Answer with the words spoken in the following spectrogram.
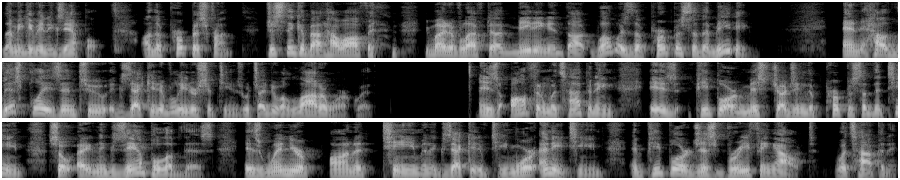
Let me give you an example. On the purpose front, just think about how often you might have left a meeting and thought, what was the purpose of the meeting? And how this plays into executive leadership teams, which I do a lot of work with is often what's happening is people are misjudging the purpose of the team. So an example of this is when you're on a team, an executive team or any team, and people are just briefing out what's happening.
